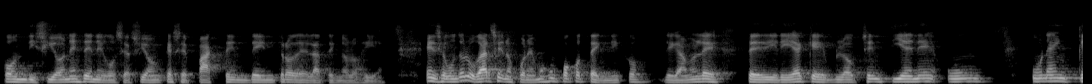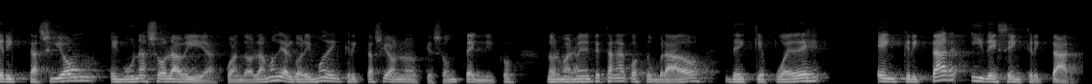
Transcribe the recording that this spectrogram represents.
condiciones de negociación que se pacten dentro de la tecnología. En segundo lugar, si nos ponemos un poco técnicos, digámosle, te diría que blockchain tiene un una encriptación en una sola vía. Cuando hablamos de algoritmos de encriptación, los que son técnicos, normalmente están acostumbrados de que puedes encriptar y desencriptar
